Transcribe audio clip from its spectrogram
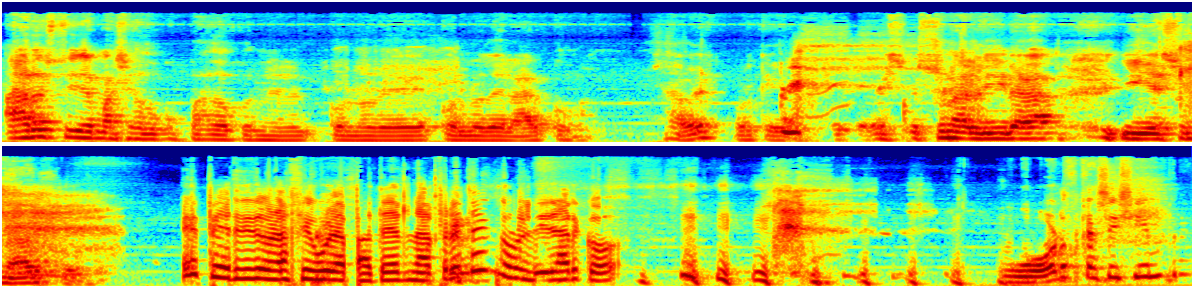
ahora estoy demasiado ocupado con, el, con, lo de, con lo del arco. ¿Sabes? Porque es, es una lira y es un arco. He perdido una figura paterna, pero tengo un lidarco. Word casi siempre.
